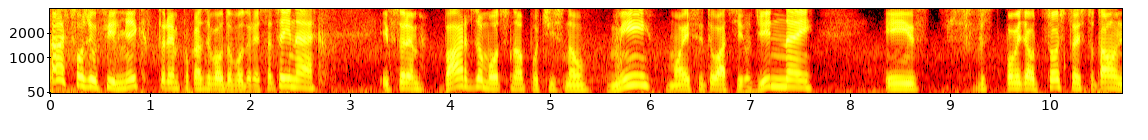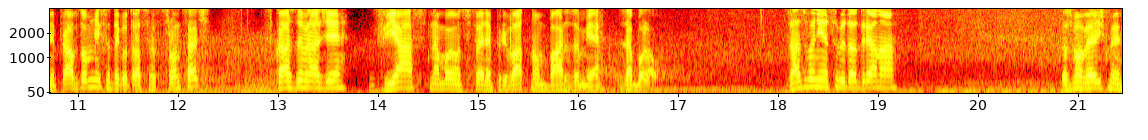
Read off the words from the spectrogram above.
No, Ale stworzył filmik, w którym pokazywał dowody rejestracyjne i w którym bardzo mocno pocisnął mi, mojej sytuacji rodzinnej i powiedział coś, co jest totalną nieprawdą. Nie chcę tego teraz roztrącać. W każdym razie wjazd na moją sferę prywatną bardzo mnie zabolał. Zadzwoniłem sobie do Adriana. Rozmawialiśmy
